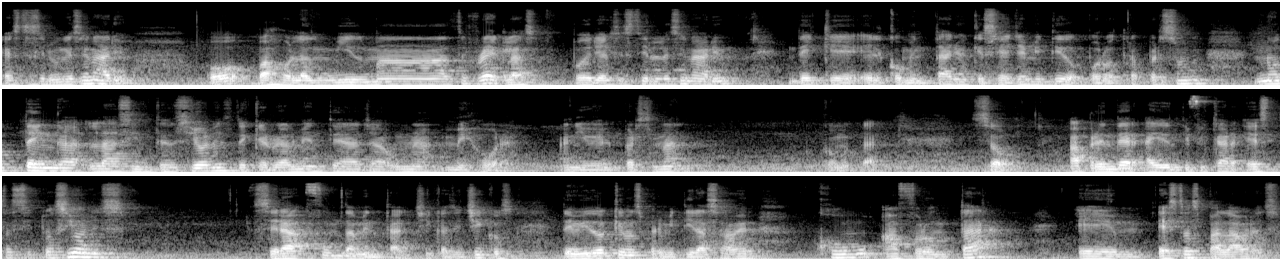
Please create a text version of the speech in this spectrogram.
este sería un escenario, o bajo las mismas reglas podría existir el escenario de que el comentario que se haya emitido por otra persona no tenga las intenciones de que realmente haya una mejora a nivel personal como tal. So, aprender a identificar estas situaciones será fundamental, chicas y chicos, debido a que nos permitirá saber cómo afrontar Em, estas palabras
